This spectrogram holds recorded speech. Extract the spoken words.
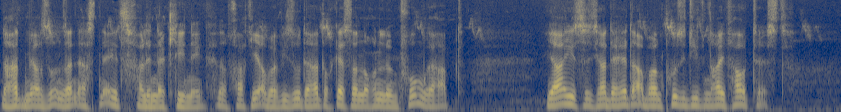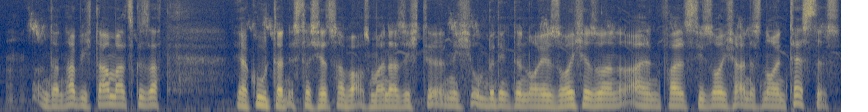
Da hatten wir also unseren ersten AIDS-Fall in der Klinik. Da fragte ich aber, wieso, der hat doch gestern noch ein Lymphom gehabt. Ja, hieß es ja, der hätte aber einen positiven HIV-Test. Und dann habe ich damals gesagt, ja gut, dann ist das jetzt aber aus meiner Sicht äh, nicht unbedingt eine neue Seuche, sondern allenfalls die Seuche eines neuen Testes.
